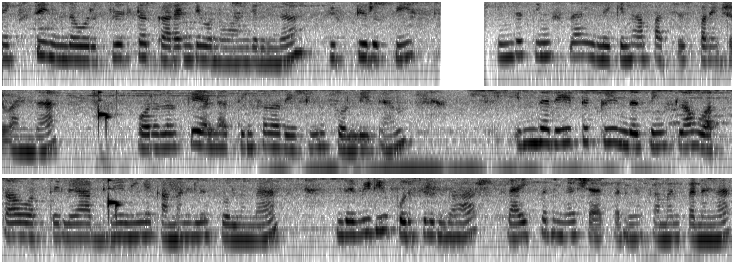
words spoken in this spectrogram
நெக்ஸ்ட்டு இந்த ஒரு ஃபில்டர் கரண்டி ஒன்று வாங்கியிருந்தேன். ஃபிஃப்டி ருப்பீஸ் இந்த திங்ஸ் தான் இன்றைக்கி நான் பர்ச்சேஸ் பண்ணிட்டு வந்தேன். ஓரளவுக்கு எல்லா திங்ஸோட ரேட்டையும் சொல்லிட்டேன். இந்த ரேட்டுக்கு இந்த திங்ஸ்லாம் ஒர்த்தா ஒர்த் இல்லையா அப்படின்னு நீங்கள் கமெண்டில் சொல்லுங்கள் இந்த வீடியோ பிடிச்சிருந்தா லைக் பண்ணுங்கள் ஷேர் பண்ணுங்கள் கமெண்ட் பண்ணுங்கள்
